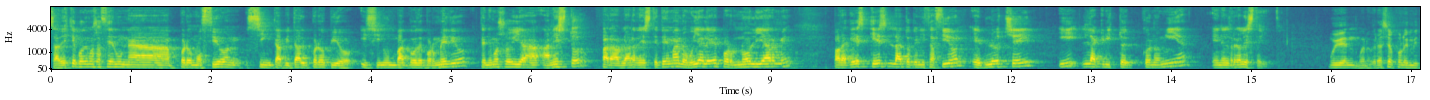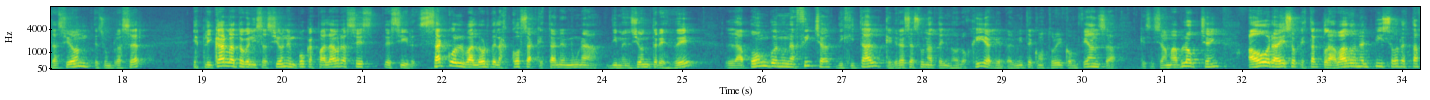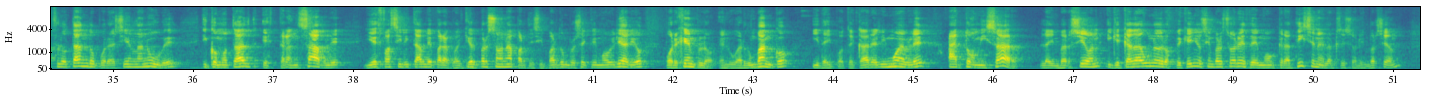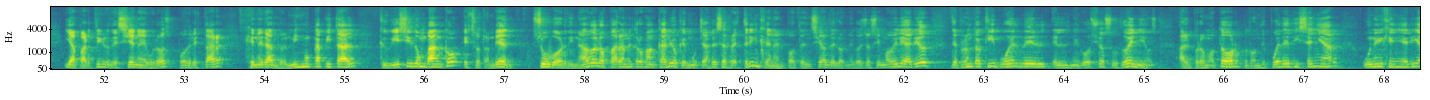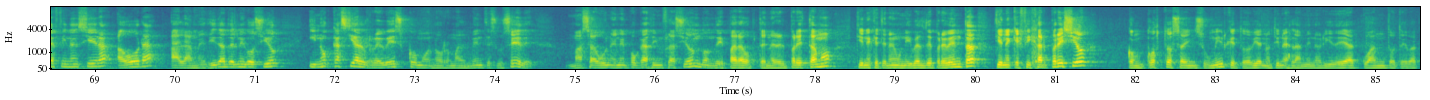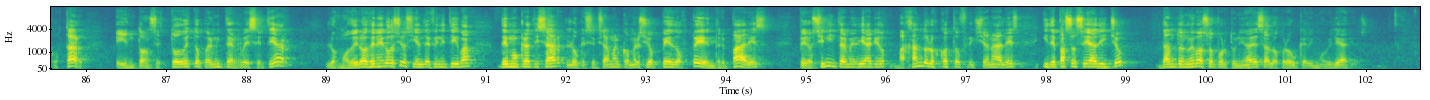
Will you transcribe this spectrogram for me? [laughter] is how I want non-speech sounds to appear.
¿Sabéis que podemos hacer una promoción sin capital propio y sin un banco de por medio? Tenemos hoy a, Néstor para hablar de este tema. Lo voy a leer por no liarme, para que es qué es la tokenización, el blockchain y la criptoeconomía en el real estate. Muy bien, bueno, gracias por la invitación, es un placer. Explicar la tokenización en pocas palabras es decir, saco el valor de las cosas que están en una dimensión 3D, la pongo en una ficha digital que gracias a una tecnología que permite construir confianza que se llama blockchain, ahora eso que está clavado en el piso ahora está flotando por allí en la nube y como tal es transable y es facilitable para cualquier persona participar de un proyecto inmobiliario, por ejemplo, en lugar de un banco y de hipotecar el inmueble, atomizar la inversión y que cada uno de los pequeños inversores democraticen el acceso a la inversión y a partir de 100 euros poder estar generando el mismo capital que hubiese sido un banco, eso también, subordinado a los parámetros bancarios que muchas veces restringen el potencial de los negocios inmobiliarios, de pronto aquí vuelve el, negocio a sus dueños, al promotor, donde puede diseñar una ingeniería financiera ahora a la medida del negocio y no casi al revés como normalmente sucede. Más aún en épocas de inflación, donde para obtener el préstamo tienes que tener un nivel de preventa, tienes que fijar precio con costos a insumir que todavía no tienes la menor idea cuánto te va a costar. Entonces, todo esto permite resetear los modelos de negocios y, en definitiva, democratizar lo que se llama el comercio P2P entre pares, pero sin intermediarios, bajando los costos friccionales y, de paso, se ha dicho, dando nuevas oportunidades a los brokers inmobiliarios.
